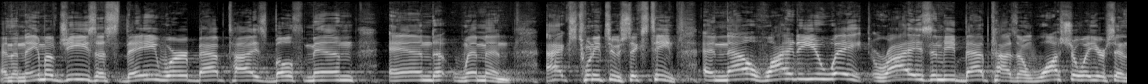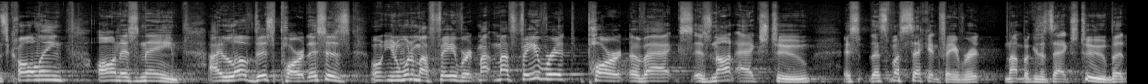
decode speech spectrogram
in the name of Jesus, they were baptized, both men and women. Acts 22 16. And now, why do you wait? Rise and be baptized and wash away your sins, calling on his name. I love this part. This is, you know, one of my favorite. My, my favorite part of Acts is not Acts 2. It's, that's my second favorite, not because it's Acts 2, but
